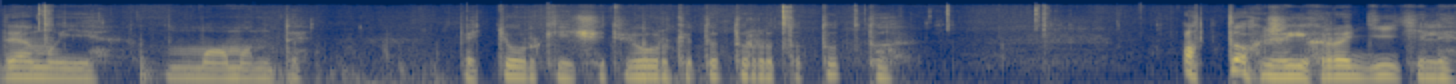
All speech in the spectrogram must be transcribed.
Де мої мамонти? П'ятерки і четверки, то то то то то А так же їх родителі.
